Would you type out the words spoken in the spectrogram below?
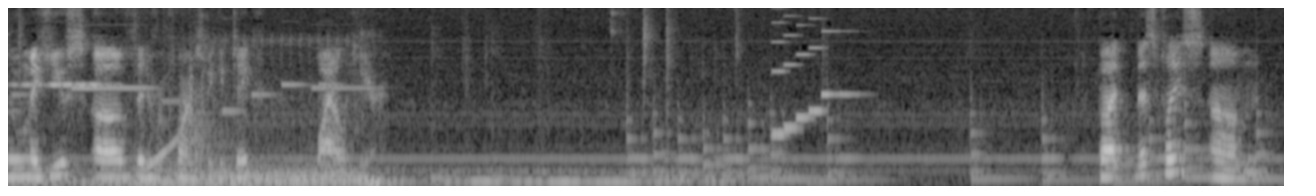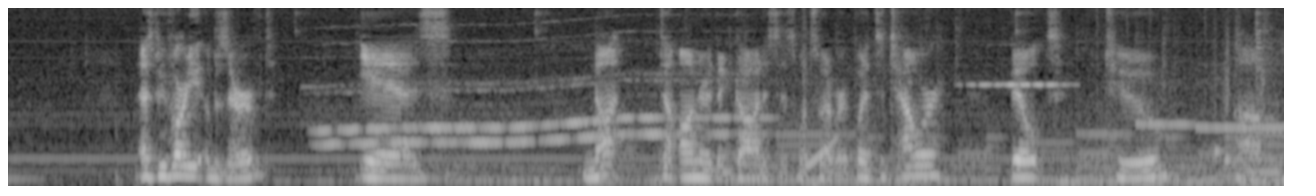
We will make use of the different forms we can take while here. But this place, um, as we've already observed, is not to honor the goddesses whatsoever, but it's a tower built to um,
